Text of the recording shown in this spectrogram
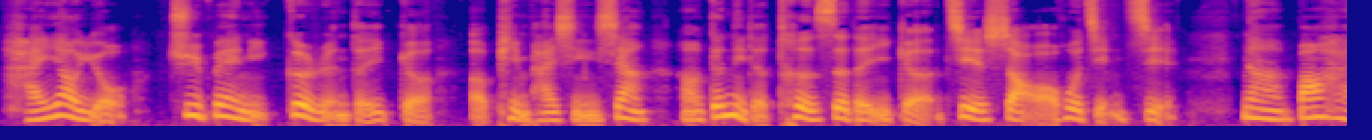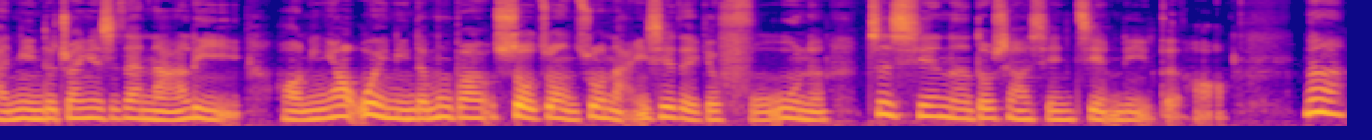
还要有具备你个人的一个呃品牌形象啊，跟你的特色的一个介绍哦或简介。那包含您的专业是在哪里？好，您要为您的目标受众做哪一些的一个服务呢？这些呢都是要先建立的哈。那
